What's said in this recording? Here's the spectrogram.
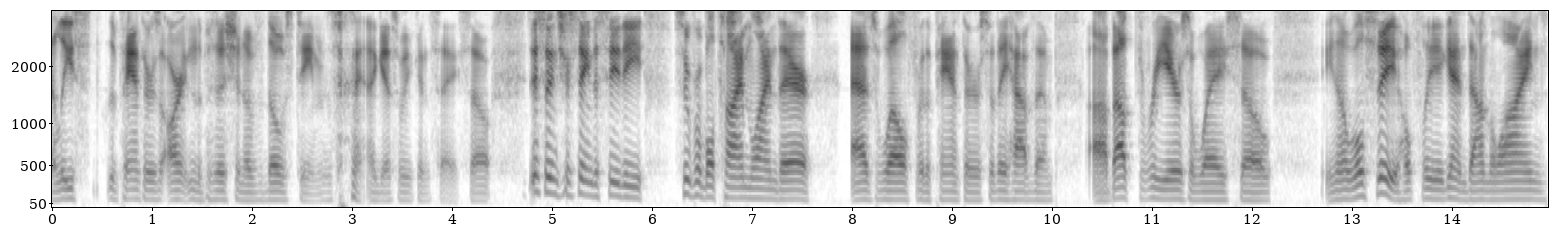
at least the Panthers aren't in the position of those teams, I guess we can say. So just interesting to see the Super Bowl timeline there as well for the Panthers. So they have them uh, about three years away. So, you know, we'll see. Hopefully, again, down the line,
